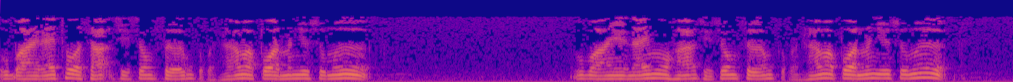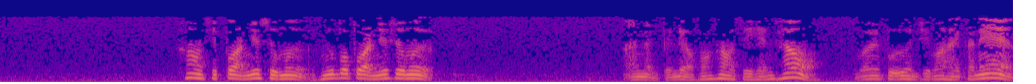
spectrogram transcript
อุบายได้โทษสะสิส่งเสริมก็ไปหามาป่อนมันอยู่ชูมือ อุบายไหนโมหะสิส่งเสริมก็ไปหามาป่อนมันอยู่ชูมือห้องสิป่อนอยู่สูมือหรือบ่ป่อนอยู่สูมืออันนั้นเป็นเรื่องของเฮาสิเห็นเฮาว่าผู้อื่นสิมาให้คะแนน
